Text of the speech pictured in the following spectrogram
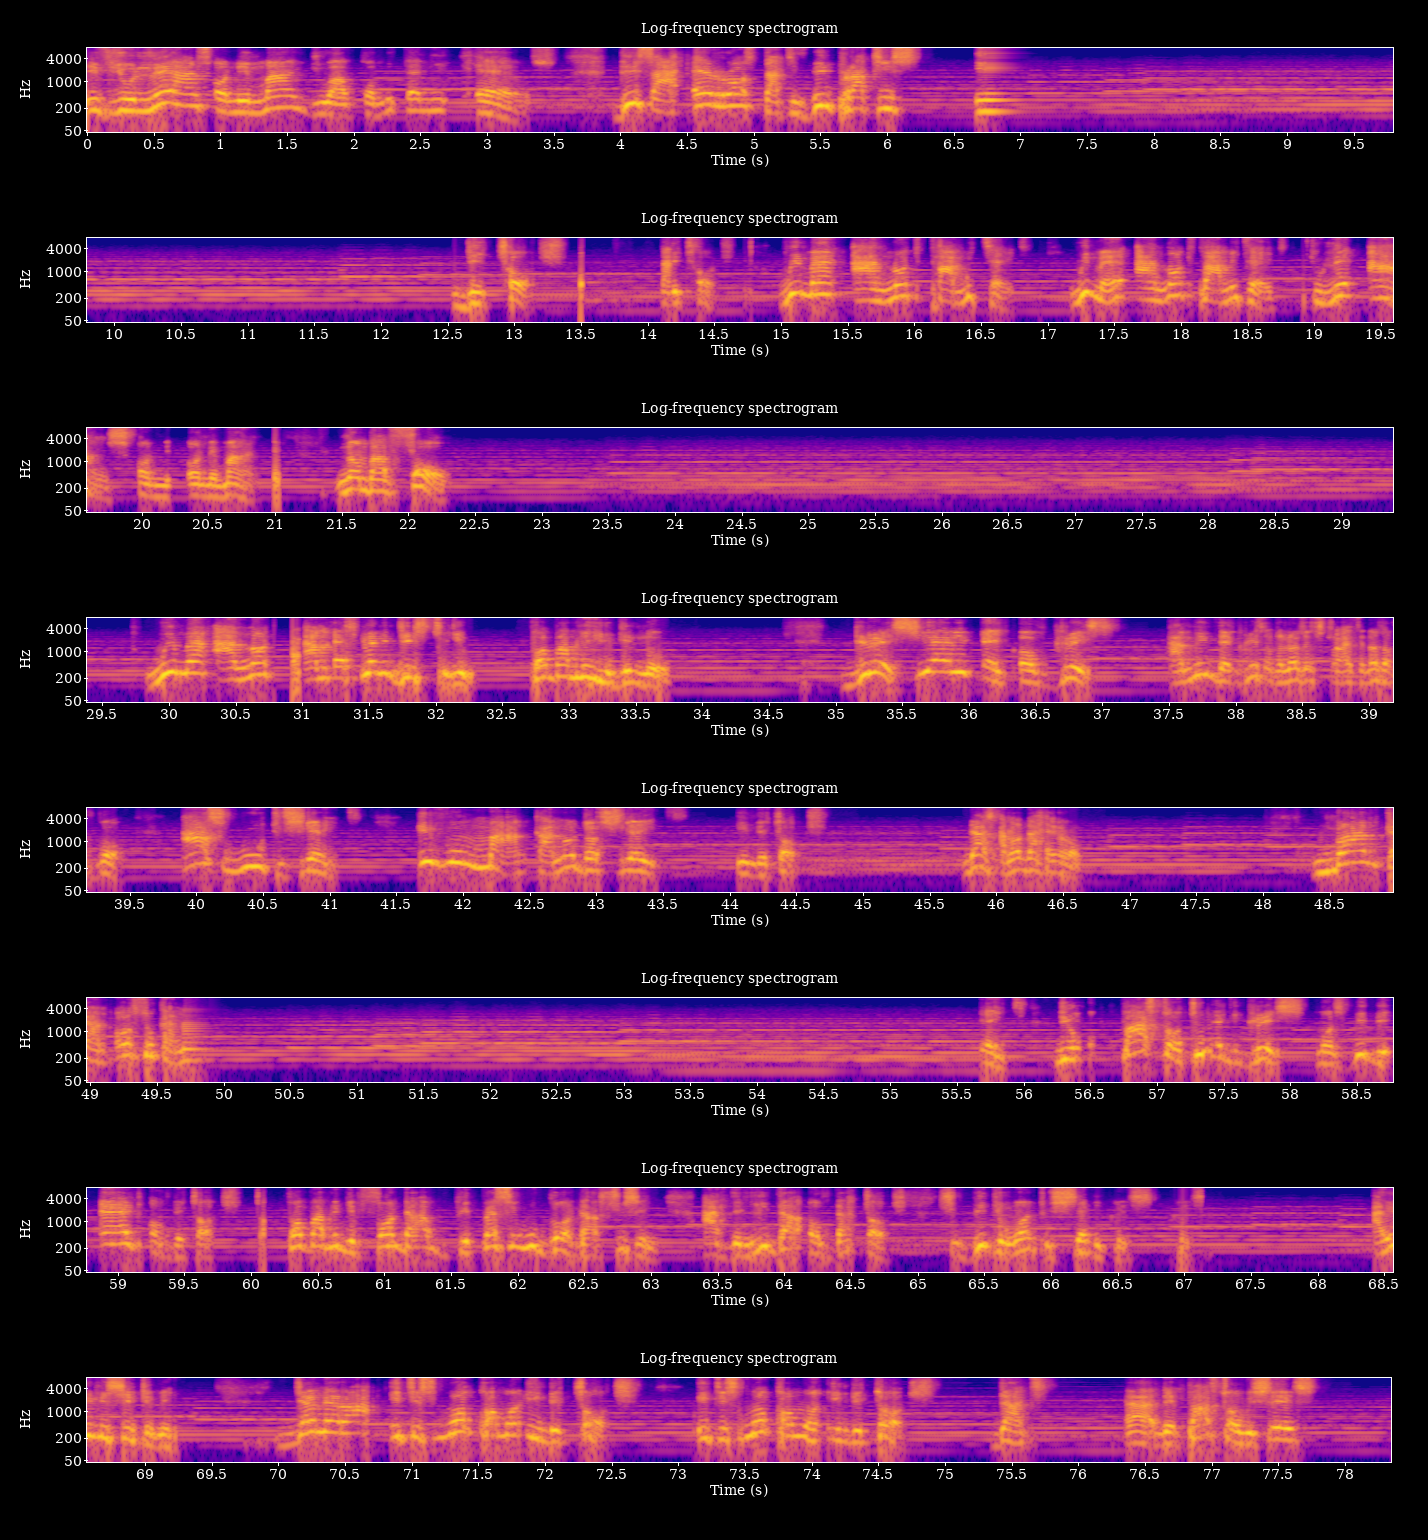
if you lay hands on a man, you have committed errors. These are errors that is being practiced in the church. The church. Women are not permitted. Women are not permitted to lay hands on, on a man. Number four, Women are not, I'm explaining this to you. Probably you didn't know. Grace, sharing of grace, I mean the grace of the Lord Jesus Christ, the Lord of God, ask who to share it. Even man cannot just share it in the church. That's another error. Man can also cannot. The pastor to make the grace must be the head of the church. Probably the founder, the person who God has chosen as the leader of that church should be the one to share the grace. Are you listening to me? General, it is more common in the church. It is more common in the church that uh, the pastor will say,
